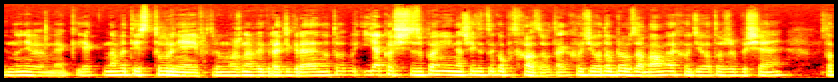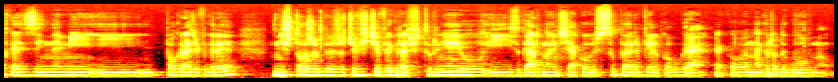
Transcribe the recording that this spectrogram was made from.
no nie wiem, jak, jak nawet jest turniej, w którym można wygrać grę, no to jakoś zupełnie inaczej do tego podchodzą. Tak? Chodzi o dobrą zabawę, chodzi o to, żeby się spotkać z innymi i pograć w gry, niż to, żeby rzeczywiście wygrać w turnieju i zgarnąć jakąś super wielką grę jako nagrodę główną.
